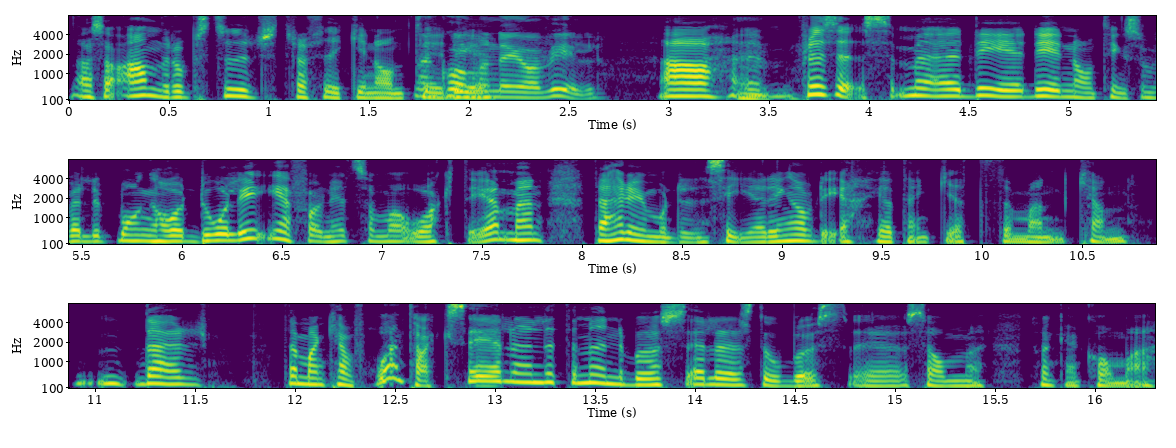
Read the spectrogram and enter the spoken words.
alltså anropsstyrd trafik i någonting. Man kommer när jag vill. Ja, eh, mm. precis. Men det, det är någonting som väldigt många har dålig erfarenhet som har åkt det. Men det här är en modernisering av det helt enkelt. Där man kan, där, där man kan få en taxi eller en liten minibuss eller en stor buss eh, som, som kan komma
